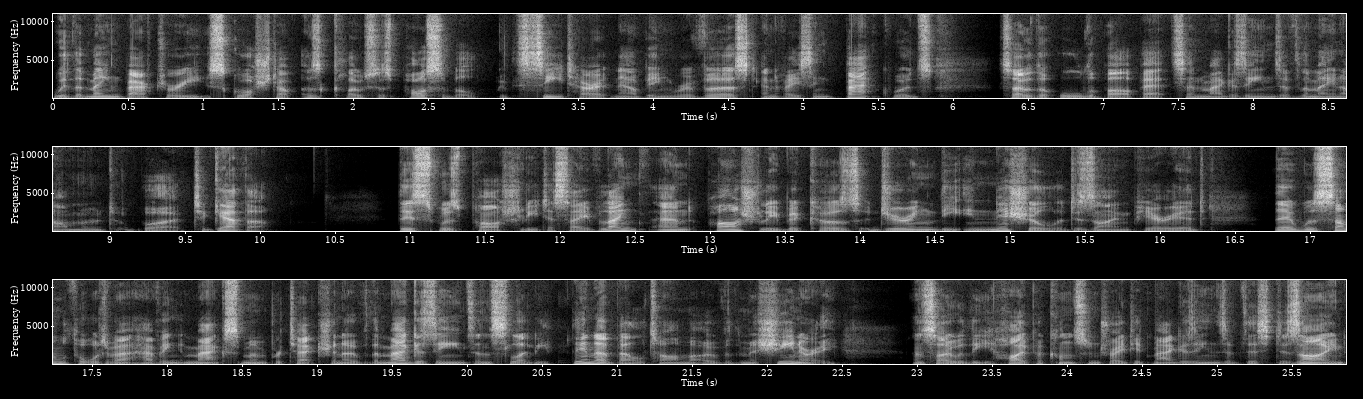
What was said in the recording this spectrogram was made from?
with the main battery squashed up as close as possible, with the C turret now being reversed and facing backwards so that all the barbettes and magazines of the main armament were together. This was partially to save length and partially because during the initial design period, there was some thought about having maximum protection over the magazines and slightly thinner belt armour over the machinery, and so the hyper concentrated magazines of this design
